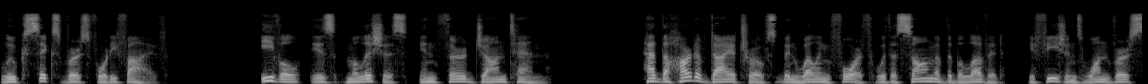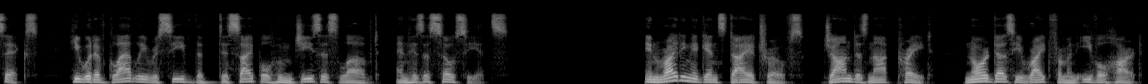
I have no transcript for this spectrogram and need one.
Luke 6 verse 45. Evil is malicious in 3 John 10. Had the heart of Diotrephes been welling forth with a song of the beloved, Ephesians 1 verse 6, he would have gladly received the disciple whom Jesus loved, and his associates. In writing against Diotrephes, John does not prate, nor does he write from an evil heart,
